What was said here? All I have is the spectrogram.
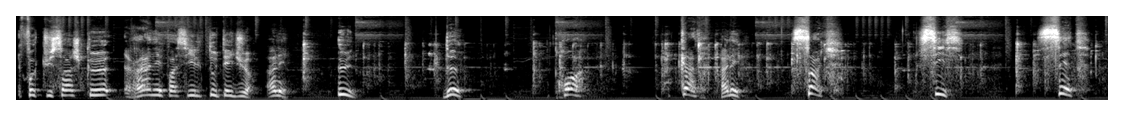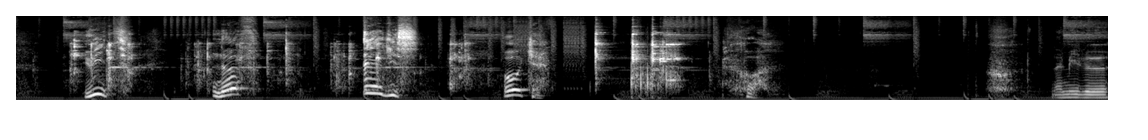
il faut que tu saches que rien n'est facile, tout est dur. Allez. 1, 2, 3, 4, allez, 5, 6, 7, 8, 9 et 10. Ok. Oh. On a mis le,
